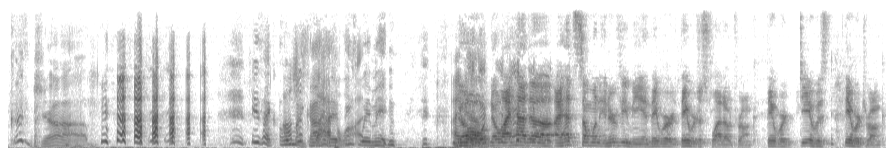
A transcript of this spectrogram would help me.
good job. He's like, oh I'll my god, these women. I no, know. no, I had uh, I had someone interview me, and they were they were just flat out drunk. They were it was they were drunk,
